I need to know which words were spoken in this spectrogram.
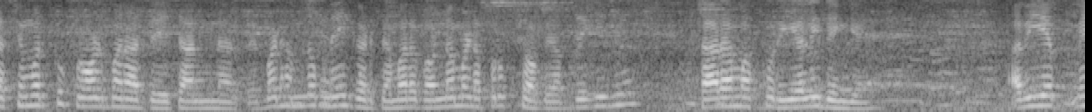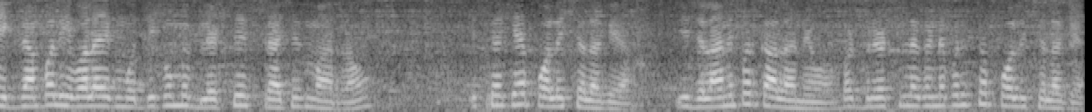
कस्टमर्स को फ्रॉड बनाते हैं चार मीनार पे बट हम लोग नहीं करते हमारा गवर्नमेंट अप्रूव शॉप है आप देख लीजिए। सारा हम आपको रियल ही देंगे। अभी ये एग्जांपल ये वाला एक मोती को मैं ब्लेड से स्क्रैचेस मार रहा हूँ। इसका क्या है पॉलिश चला गया? ये जलाने पर काला नहीं हुआ बट ब्लेड से लगने पर इसका पॉलिश चला गया।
